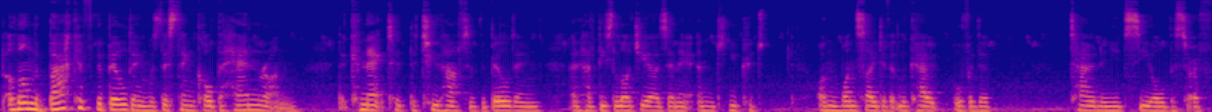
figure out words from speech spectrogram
But Along the back of the building was this thing called the hen run that connected the two halves of the building and had these loggias in it and you could on one side of it look out over the town and you'd see all the sort of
